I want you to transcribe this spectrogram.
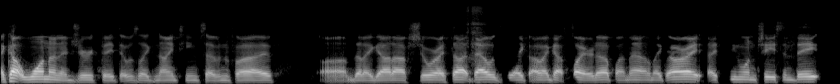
I got one on a jerk bait that was like 1975 um, that I got offshore. I thought that was like, oh, I got fired up on that. I'm like, all right, I seen one chasing bait,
